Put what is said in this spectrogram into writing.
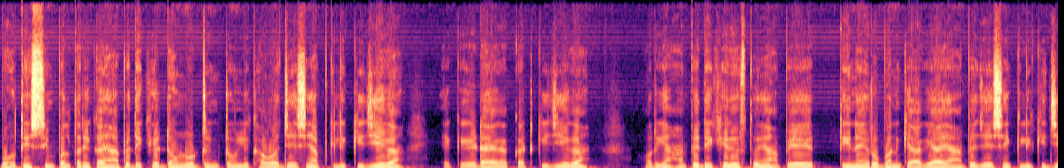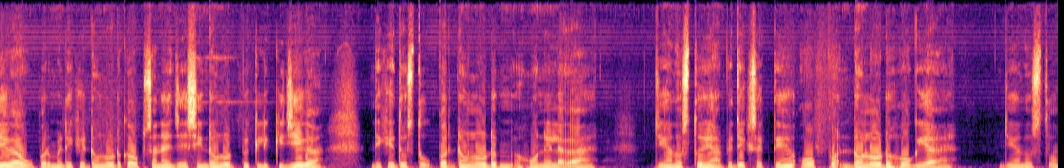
बहुत ही सिंपल तरीका यहाँ पर देखिए डाउनलोड रिंग लिखा हुआ जैसे आप क्लिक कीजिएगा, एक एड आएगा कट कीजिएगा। और यहाँ पे देखिए दोस्तों यहाँ पे तीन एरो बन के आ गया। यहाँ पे जैसे ही क्लिक कीजिएगा ऊपर में देखिए डाउनलोड का ऑप्शन है। जैसे ही डाउनलोड पे क्लिक कीजिएगा देखिए दोस्तों ऊपर डाउनलोड होने लगा है। जी हाँ दोस्तों यहाँ पे देख सकते हैं ओपन डाउनलोड हो गया है। जी हाँ दोस्तों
